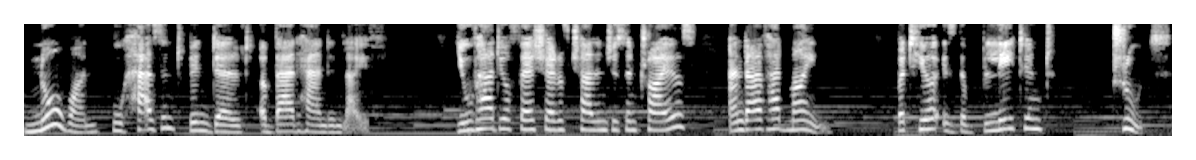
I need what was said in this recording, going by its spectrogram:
no one who hasn't been dealt a bad hand in life. You've had your fair share of challenges and trials, and I've had mine. But here is the blatant truth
